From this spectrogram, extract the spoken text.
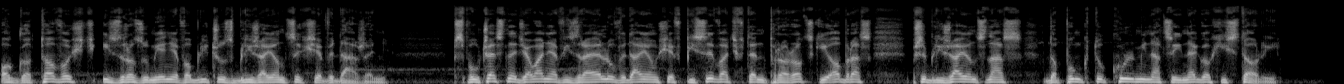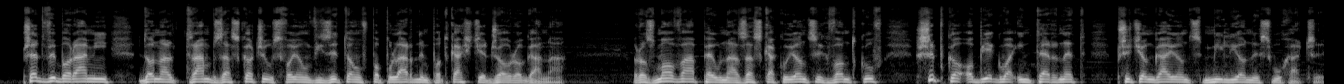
o gotowość i zrozumienie w obliczu zbliżających się wydarzeń. Współczesne działania w Izraelu wydają się wpisywać w ten prorocki obraz, przybliżając nas do punktu kulminacyjnego historii. Przed wyborami Donald Trump zaskoczył swoją wizytą w popularnym podcaście Joe Rogana. Rozmowa, pełna zaskakujących wątków, szybko obiegła internet, przyciągając miliony słuchaczy.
